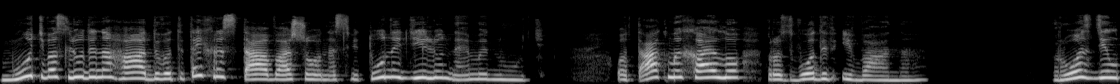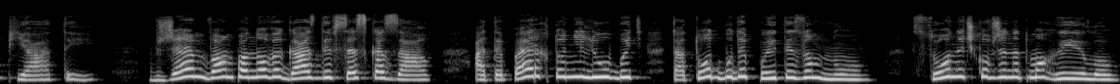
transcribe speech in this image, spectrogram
муть вас люди нагадувати, та й Христа вашого на світу неділю не минуть. Отак Михайло розводив Івана. Розділ п'ятий. Вжем вам, панове Газди, все сказав. А тепер, хто не любить, та тот буде пити зо мнов. Сонечко вже над могилов,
